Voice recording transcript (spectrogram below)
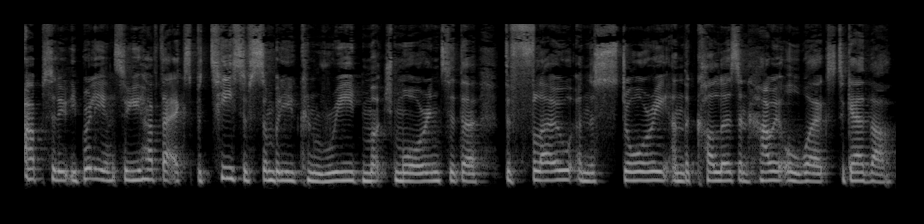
Absolutely brilliant. So you have that expertise of somebody who can read much more into the the flow and the story and the colors and how it all works together.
